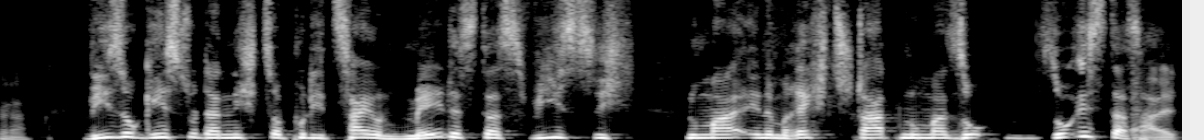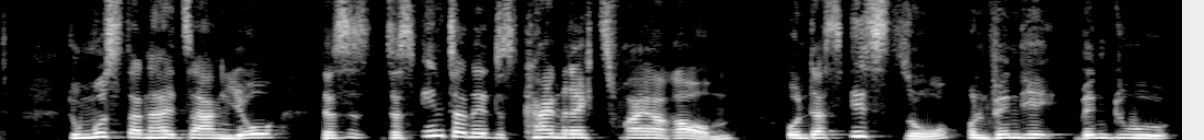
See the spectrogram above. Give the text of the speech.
Ja. wieso gehst du dann nicht zur Polizei und meldest das, wie es sich nun mal in einem Rechtsstaat nun mal so, so ist das halt. Du musst dann halt sagen, yo, das ist, das Internet ist kein rechtsfreier Raum und das ist so. Und wenn dir, wenn du,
